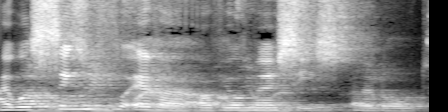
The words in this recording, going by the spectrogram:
I will, I will sing, sing, forever, forever of your mercies, O Lord.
